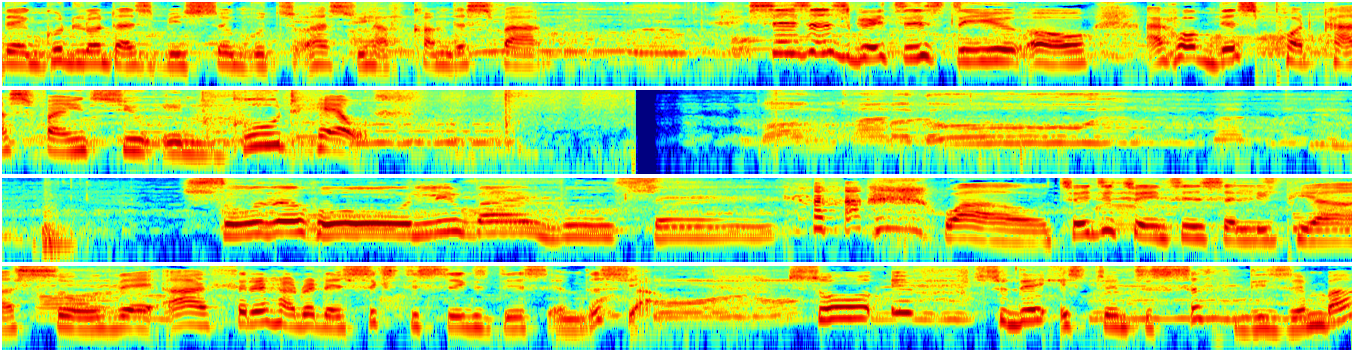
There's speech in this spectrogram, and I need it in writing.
the good Lord has been so good to us. We have come this far. Season's greetings to you all. I hope this podcast finds you in good health. long time ago in So the Holy Bible says. wow, 2020 is a leap year, so there are 366 days in this year. So if today is 26th December,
